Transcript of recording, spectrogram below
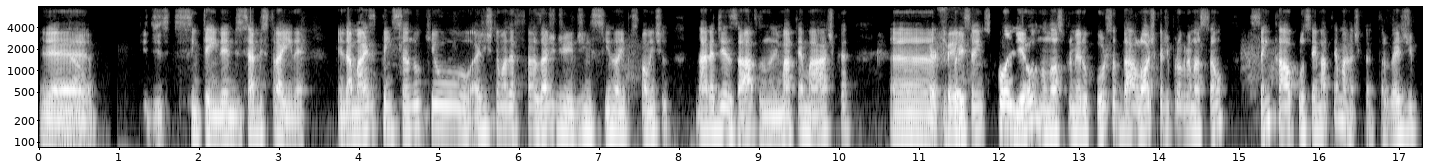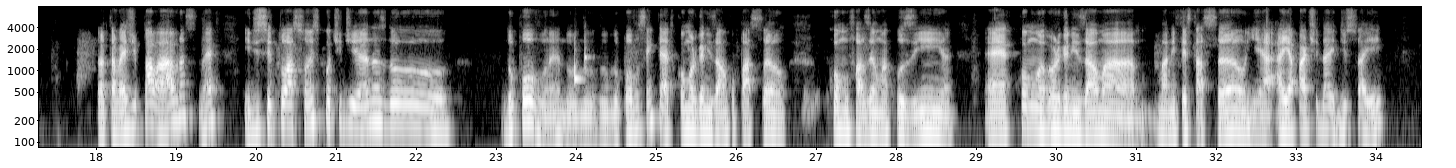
é, de, de, se entender, de se abstrair, né? Ainda mais pensando que o, a gente tem uma defasagem de, de ensino aí, principalmente na área de exatas, né, em matemática. Uh, e por isso a gente escolheu, no nosso primeiro curso, dar lógica de programação sem cálculo, sem matemática, através de, através de palavras, né? E de situações cotidianas do, do povo, né? Do, do, do povo sem teto. Como organizar uma ocupação, como fazer uma cozinha, é, como organizar uma manifestação, e aí a partir disso aí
